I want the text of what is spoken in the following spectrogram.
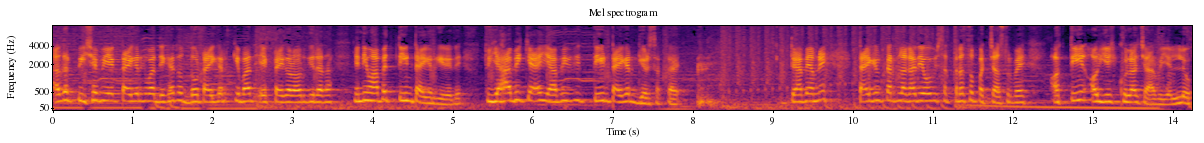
अगर पीछे भी एक टाइगर के बाद देखा तो दो टाइगर के बाद एक टाइगर और गिरा था। यानी वहाँ पे तीन टाइगर गिरे थे। तो यहाँ भी क्या है? यहाँ भी तीन टाइगर गिर सकता है। तो यहाँ पे हमने टाइगर की तरफ़ लगा दिया, वो भी सत्रह सौ पचास रुपये और तीन, और ये खुला चार भैया, लो।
